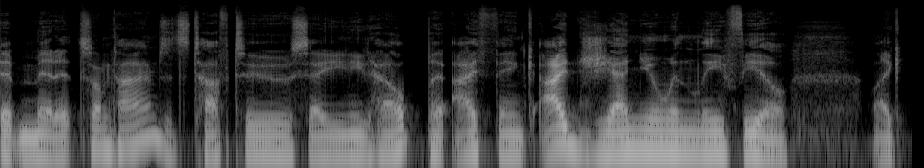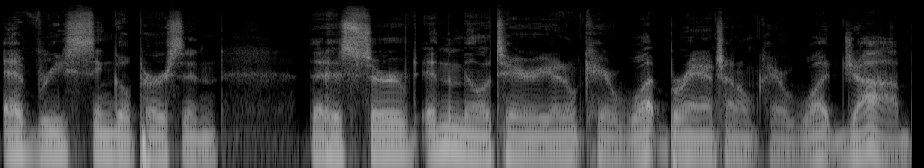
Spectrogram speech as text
admit it sometimes. It's tough to say you need help but i think i genuinely feel like every single person that has served in the military i don't care what branch i don't care what job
